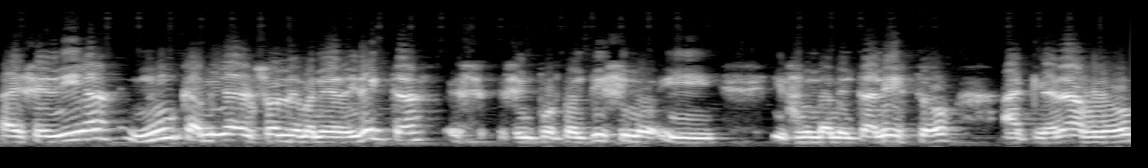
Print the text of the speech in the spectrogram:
a ese día. Nunca mirar el sol de manera directa. Es, importantísimo y, fundamental esto, aclararlo.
